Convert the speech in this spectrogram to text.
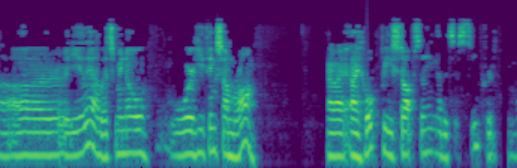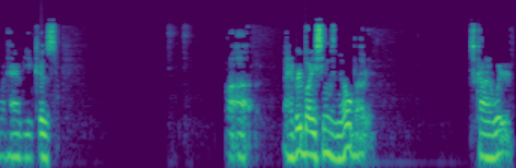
uh, yeah, lets me know where he thinks I'm wrong. And I, I hope he stops saying that it's a secret and what have you, because uh, everybody seems to know about it. It's kind of weird.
